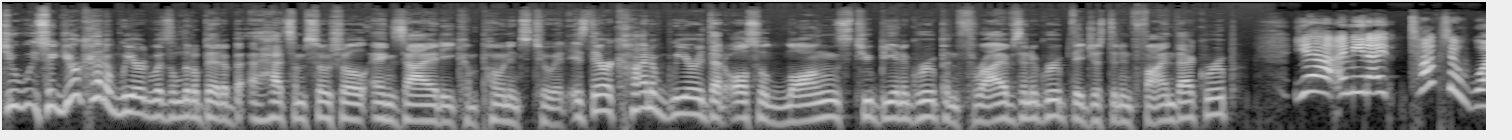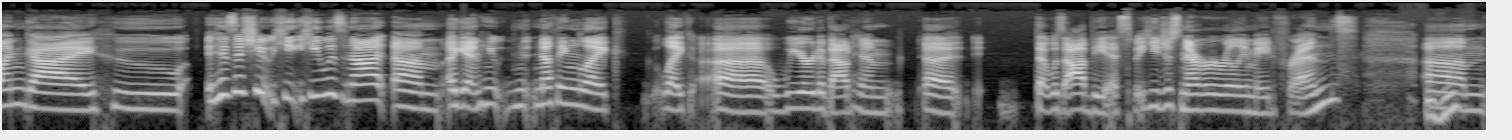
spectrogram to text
Do, so your kind of weird was a little bit of, had some social anxiety components to it. Is there a kind of weird that also longs to be in a group and thrives in a group? They just didn't find that group. Yeah, I mean, I talked to one guy who his issue he he was not um again he nothing like like uh weird about him uh that was obvious, but he just never really made friends. Mm-hmm. Um,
